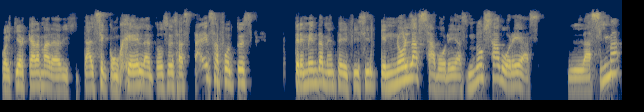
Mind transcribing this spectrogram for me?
cualquier cámara digital se congela, entonces hasta esa foto es tremendamente difícil que no la saboreas, no saboreas la cima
